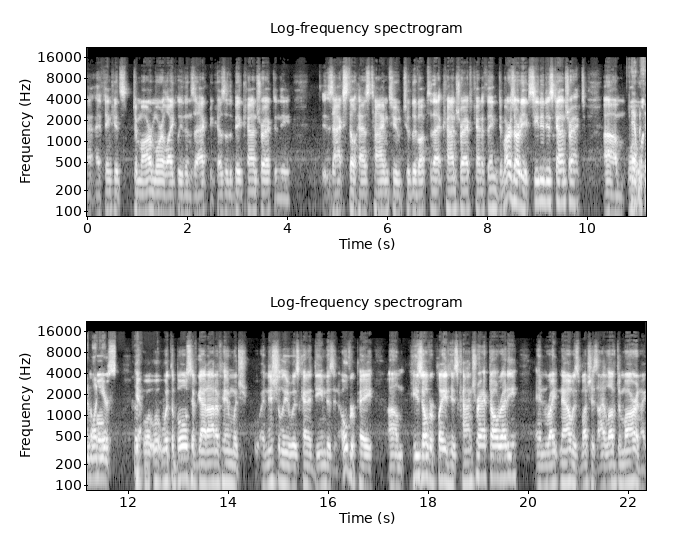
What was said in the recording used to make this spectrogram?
I, I think it's Demar more likely than Zach because of the big contract and the Zach still has time to to live up to that contract kind of thing. Demar's already exceeded his contract. Um, yeah, within one Bulls, year. yeah, what, what, the Bulls have got out of him, which initially was kind of deemed as an overpay, um, he's overplayed his contract already. And right now, as much as I love Demar and I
